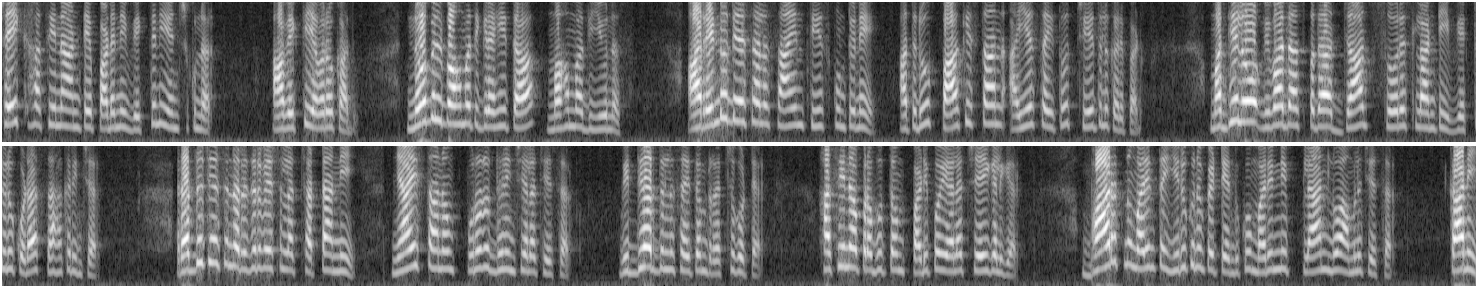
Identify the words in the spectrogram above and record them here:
షేక్ హసీనా అంటే పడని వ్యక్తిని ఎంచుకున్నారు. ఆ వ్యక్తి ఎవరో కాదు. నోబెల్ బహుమతి గ్రహీత మహమ్మద్ యూనస్. ఆ రెండు దేశాల సాయం తీసుకుంటూనే అతడు పాకిస్తాన్ ఐఎస్ఐతో చేతులు కలిపాడు. మధ్యలో వివాదాస్పద జార్జ్ సోరెస్ లాంటి వ్యక్తులు కూడా సహకరించారు. రద్దు చేసిన రిజర్వేషన్ల చట్టాన్ని న్యాయస్థానం పునరుద్ధరించేలా చేశారు. విద్యార్థులను సైతం రెచ్చగొట్టారు. హసీనా ప్రభుత్వం పడిపోయేలా చేయగలిగారు. భారత్ను మరింత ఇరుకును పెట్టేందుకు మరిన్ని ప్లాన్లు అమలు చేశారు. కానీ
